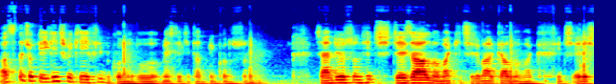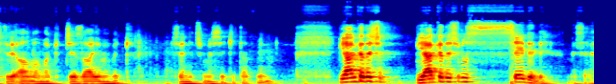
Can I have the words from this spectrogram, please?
Aslında çok ilginç ve keyifli bir konu bu mesleki tatmin konusu. Sen diyorsun hiç ceza almamak, hiç remark almamak, hiç eleştiri almamak, ceza yememek senin için mesleki tatmin. Bir arkadaşım, bir arkadaşımız şey dedi mesela.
